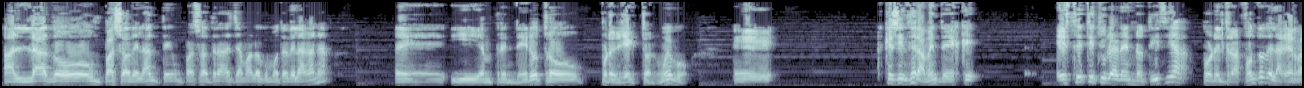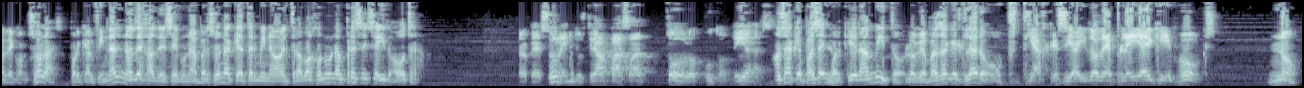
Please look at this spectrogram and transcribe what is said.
al lado, un paso adelante, un paso atrás, llámalo como te dé la gana, eh, y emprender otro proyecto nuevo. Eh, es que sinceramente, es que este titular es noticia por el trasfondo de la guerra de consolas, porque al final no deja de ser una persona que ha terminado el trabajo en una empresa y se ha ido a otra. Pero que eso en la industria pasa todos los putos días. O sea, que pasa en cualquier ámbito. Lo que pasa que, claro, hostia, que se ha ido de Play a Xbox. No.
